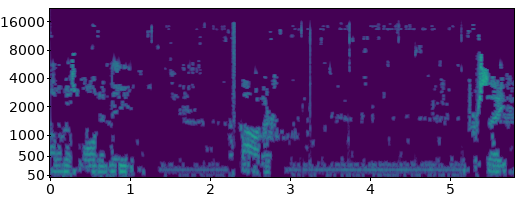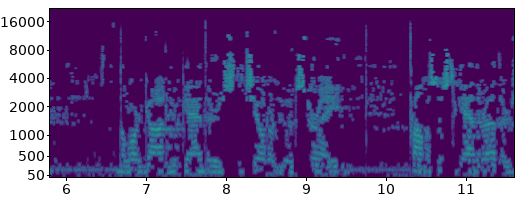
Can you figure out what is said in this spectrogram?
All of us want and need a father. Forsake the Lord God who gathers the children who have strayed, promises to gather others.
